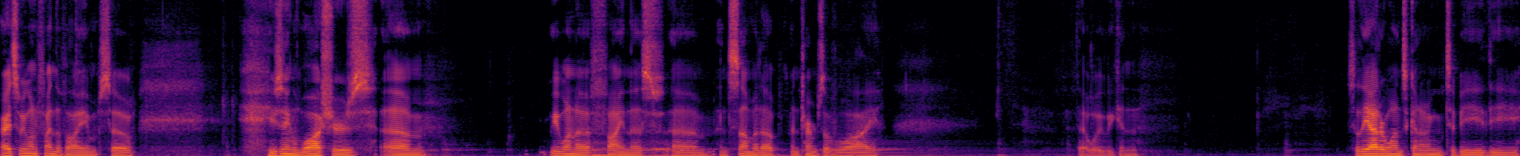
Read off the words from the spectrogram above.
All right, so we want to find the volume. So using washers, um, we want to find this um, and sum it up in terms of y. That way we can. So the outer one's going to be the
